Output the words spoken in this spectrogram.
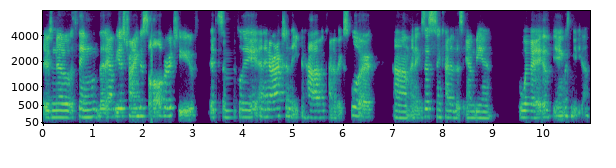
There's no thing that Ambi is trying to solve or achieve. It's simply an interaction that you can have and kind of explore um, and exists in kind of this ambient way of being with media.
